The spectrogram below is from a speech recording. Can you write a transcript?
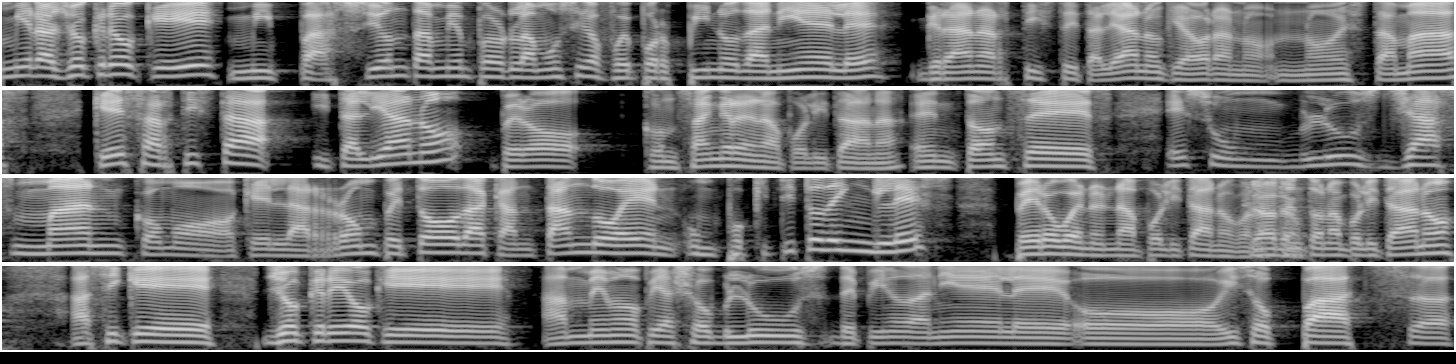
Mira, yo creo que mi pasión también por la música fue por Pino Daniele, gran artista italiano que ahora no, no está más, que es artista italiano, pero con sangre napolitana. Entonces es un blues jazzman como que la rompe toda cantando en un poquitito de inglés, pero bueno, en napolitano, con Claro. acento napolitano. Así que yo creo que a me me piació Blues de Pino Daniele o hizo Pats. eh,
